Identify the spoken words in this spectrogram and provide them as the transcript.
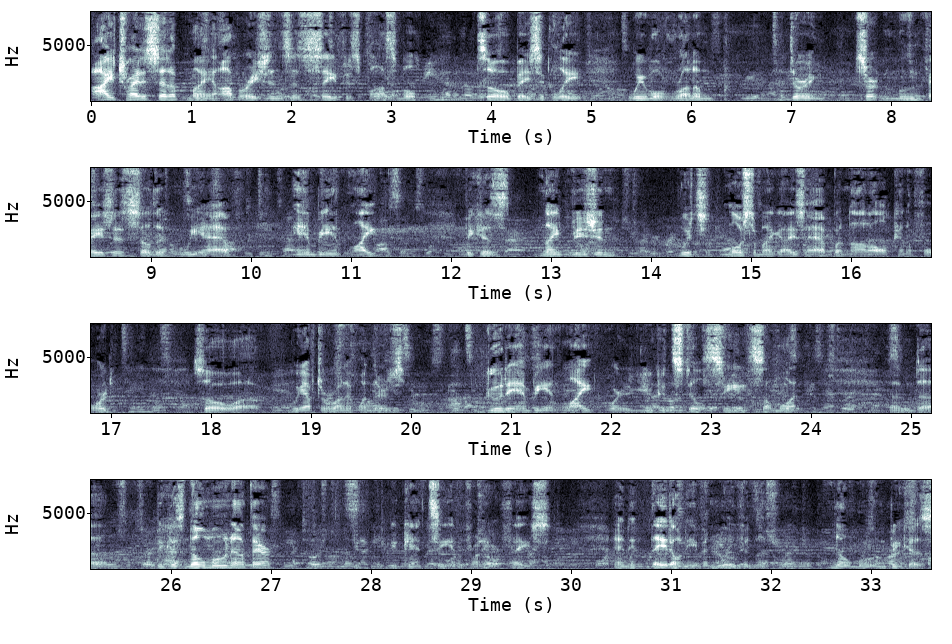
I try to set up my operations as safe as possible. So basically, we will run them during certain moon phases so that we have ambient light. Because night vision which most of my guys have but not all can afford. So uh, we have to run it when there's good ambient light where you can still see somewhat. And uh, because no moon out there you, you can't see in front of your face and it, they don't even move in the no moon because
